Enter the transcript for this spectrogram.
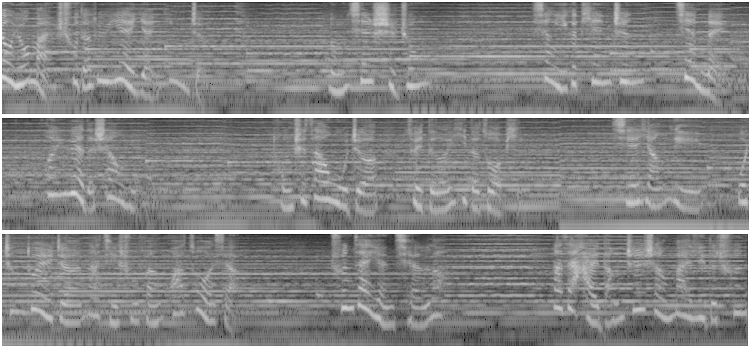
又有满树的绿叶掩映着，浓鲜适中，像一个天真、健美、欢悦的少女，同是造物者最得意的作品。斜阳里，我正对着那几束繁花坐下，春在眼前了。那在海棠枝上卖力的春，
